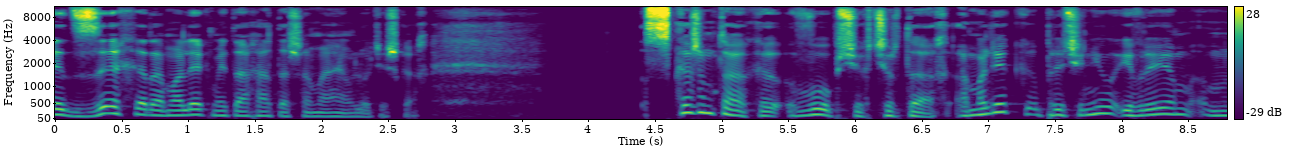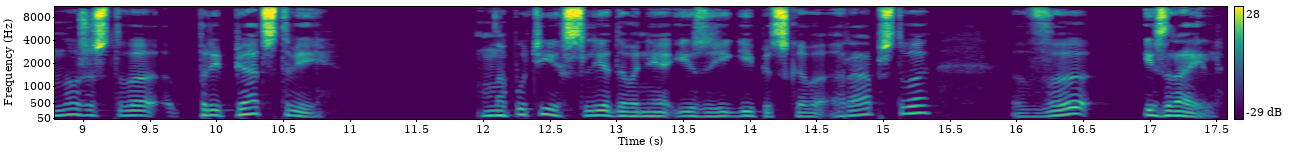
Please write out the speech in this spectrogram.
эт зехер амалек метахата шамаем лотишках. Скажем так, в общих чертах, Амалек причинил евреям множество препятствий на пути их следования из египетского рабства в Израиль,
